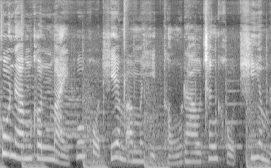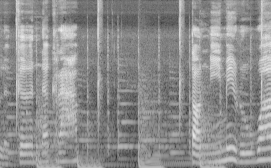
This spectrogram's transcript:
ผู้นำคนใหม่ผู้โหดเหี้ยมอมหิตของเราช่างโหดเหี้ยมเหลือเกินนะครับ ตอนนี้ไม่รู้ว่า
